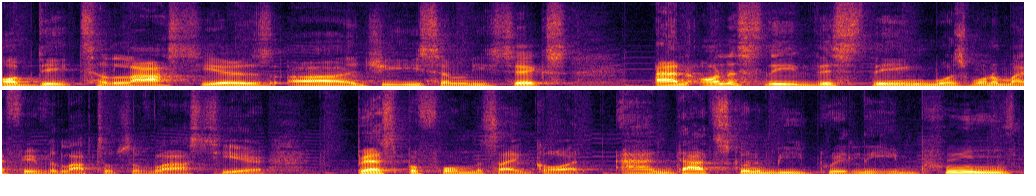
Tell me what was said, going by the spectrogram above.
update to last year's uh, GE76. And honestly, this thing was one of my favorite laptops of last year best performance I got, and that's gonna be greatly improved.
